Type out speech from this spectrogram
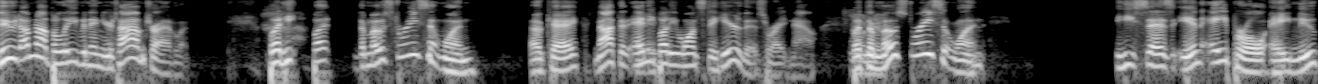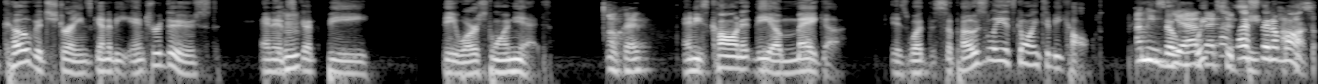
dude, I'm not believing in your time traveling. But he, but the most recent one, okay, not that anybody wants to hear this right now, but Oh, the no. most recent one, he says in April a new COVID strain is going to be introduced, and it's Mhm. going to be the worst one yet. Okay. And he's calling it the Omega, is what supposedly it's going to be called. I mean, So yeah, we that got less be than a month.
